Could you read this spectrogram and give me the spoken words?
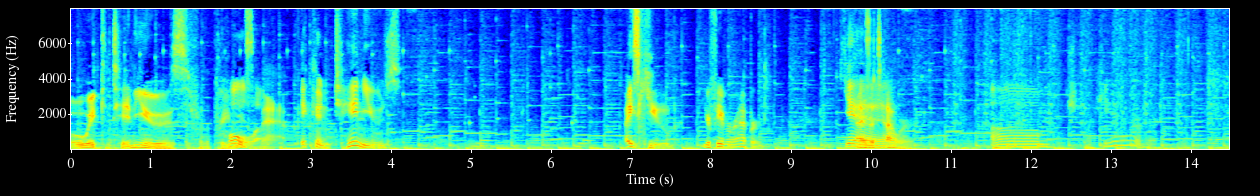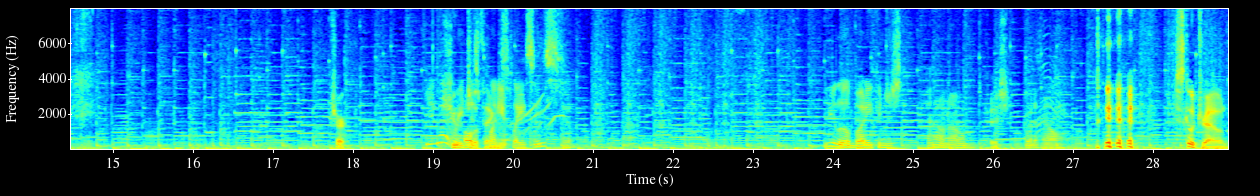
Oh, it continues from the previous up. map. It continues. Ice Cube, your favorite rapper, Yeah. as a tower. Um, here. Sure. Yeah, that Shoot reaches plenty of places. Your little buddy can just, I don't know, Fish. go to hell. Just go drown.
